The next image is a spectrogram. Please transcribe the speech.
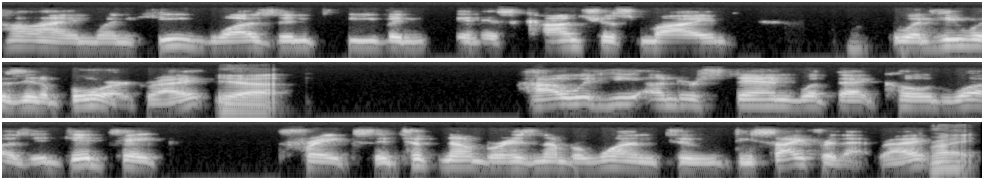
time when he wasn't even in his conscious mind when he was in a Borg, right? Yeah. How would he understand what that code was? It did take Frakes. It took number his number one to decipher that, right? Right.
